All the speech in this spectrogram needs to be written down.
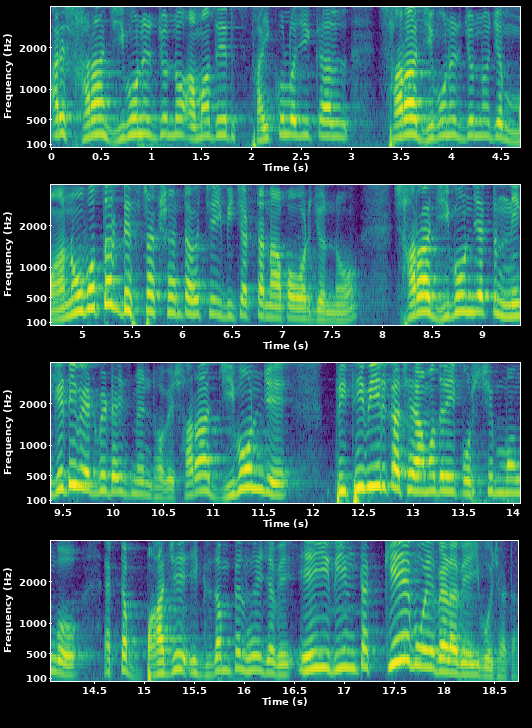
আরে সারা জীবনের জন্য আমাদের সাইকোলজিক্যাল সারা জীবনের জন্য যে মানবতার ডিস্ট্রাকশনটা হচ্ছে এই বিচারটা না পাওয়ার জন্য, সারা জীবন যে একটা নেগেটিভ অ্যাডভার্টাইজমেন্ট হবে, সারা জীবন যে পৃথিবীর কাছে আমাদের এই পশ্চিমবঙ্গ একটা বাজে এক্সাম্পল হয়ে যাবে, এই ঋণটা কে বয়ে বেড়াবে এই বোঝাটা?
